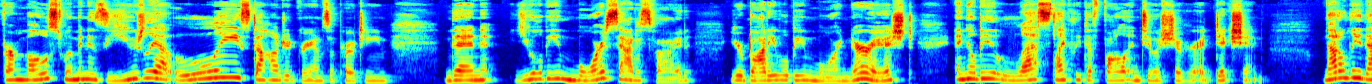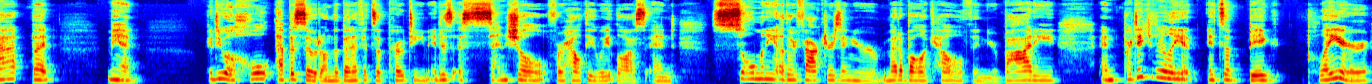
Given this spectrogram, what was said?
for most women is usually at least 100 grams of protein, then you will be more satisfied, your body will be more nourished, and you'll be less likely to fall into a sugar addiction. Not only that, but man, could do a whole episode on the benefits of protein. It is essential for healthy weight loss and so many other factors in your metabolic health and your body. And particularly, it, it's a big player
